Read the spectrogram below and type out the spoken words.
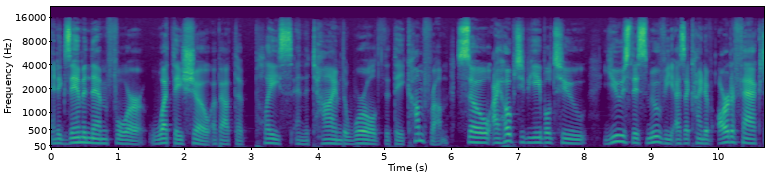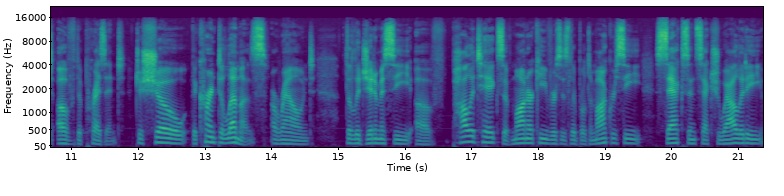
and examine them for what they show about the place and the time, the world that they come from. So I hope to be able to use this movie as a kind of artifact of the present to show the current dilemmas around the legitimacy of politics, of monarchy versus liberal democracy, sex and sexuality,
